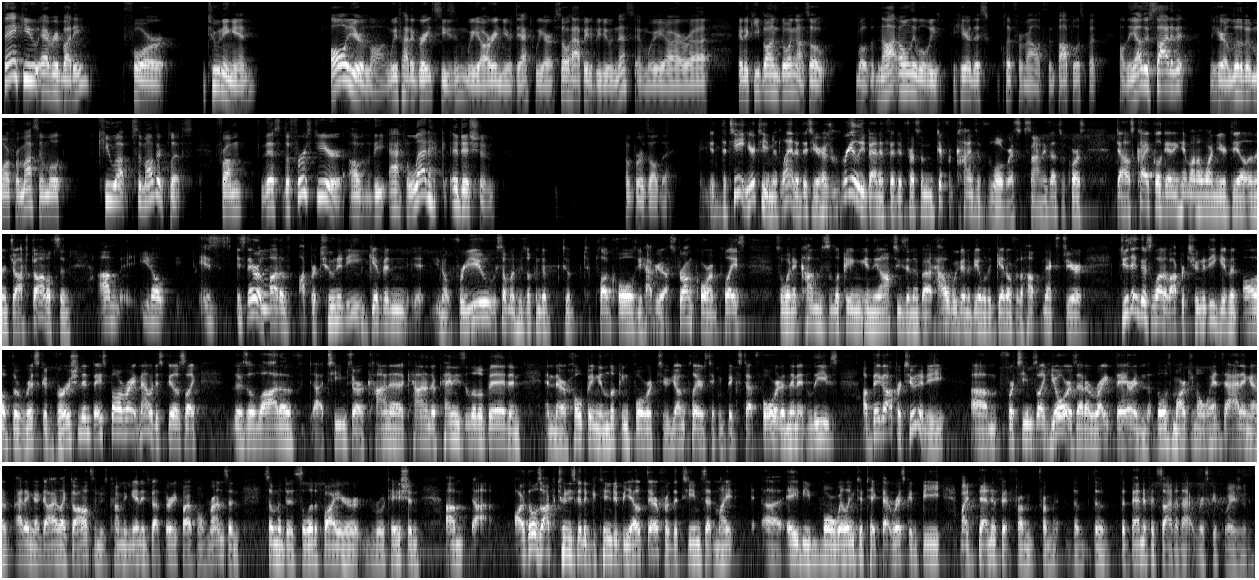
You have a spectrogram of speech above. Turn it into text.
thank you everybody for tuning in all year long. We've had a great season. We are in your debt. We are so happy to be doing this, and we are uh, going to keep on going on. So, well, not only will we hear this clip from Alex Anthopoulos, but on the other side of it, we'll hear a little bit more from us, and we'll cue up some other clips from this, the first year of the athletic edition of Birds All Day. the team, your team, Atlanta, this year has really benefited from some different kinds of low risk signings. That's of course Dallas Keuchel getting him on a one year deal, and then Josh Donaldson. Um, you know, is is there a lot of opportunity given you know for you, someone who's looking to, to, to plug holes? You have your strong core in place. So when it comes looking in the offseason about how we're going to be able to get over the hump next year, do you think there's a lot of opportunity given all of the risk aversion in baseball right now? It just feels like there's a lot of uh, teams that are kind of counting their pennies a little bit and and they're hoping and looking forward to young players taking big step forward and then it leaves a big opportunity um, for teams like yours that are right there and those marginal wins adding a adding a guy like Donaldson who's coming in he's got 35 home runs and someone to solidify your rotation um, uh, are those opportunities going to continue to be out there for the teams that might uh, a be more willing to take that risk and b might benefit from from the, the the benefit side of that risk equation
